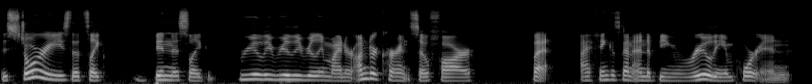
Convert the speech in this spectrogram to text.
the stories that's like been this like really, really, really minor undercurrent so far. But I think it's going to end up being really important.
